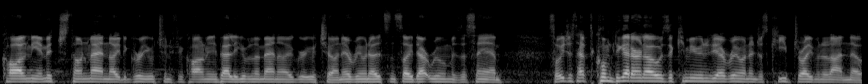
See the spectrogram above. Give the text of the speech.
call me a Mitchelstown man, I'd agree with you, and if you call me a Ballygiblin man, I agree with you, and everyone else inside that room is the same. So we just have to come together now as a community, everyone, and just keep driving it on now.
